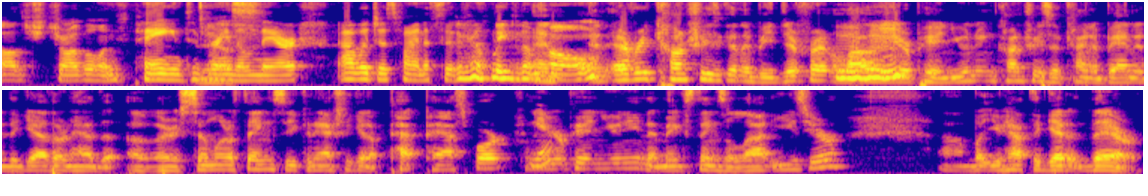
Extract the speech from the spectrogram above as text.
all the struggle and pain to bring Yes. them there. I would just find a sitter and leave them and, home. and every country is going to be different. A lot of the European Union countries have kind of banded together and had a, very similar thing. So you can actually get a pet passport from Yeah. the European Union that makes things a lot easier. Um, but you have to get it there.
